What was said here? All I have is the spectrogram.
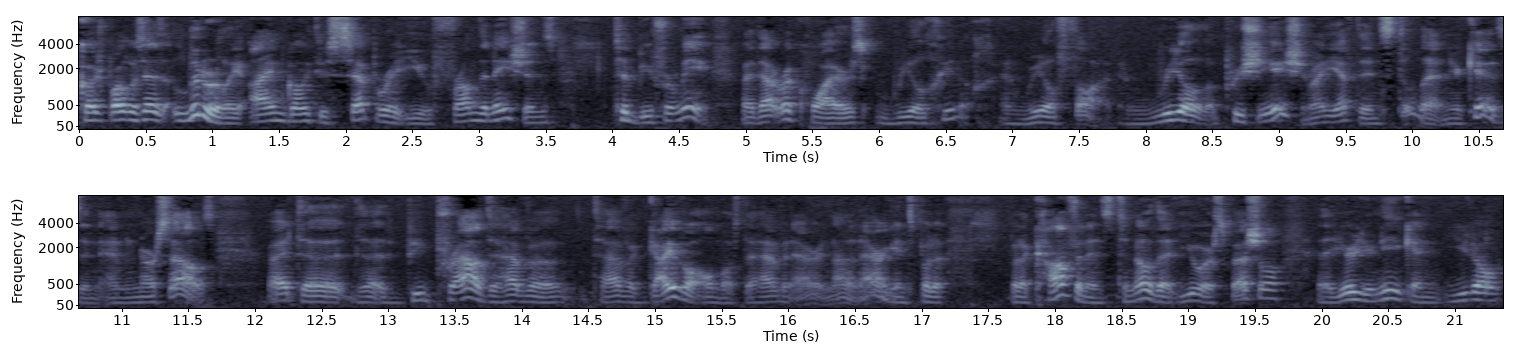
Kosh Baruch says, literally, I'm going to separate you from the nations to be for me. Right? That requires real chinuch and real thought and real appreciation, right? You have to instill that in your kids and, and in ourselves right? To, to be proud, to have a to have a gaiva almost, to have an not an arrogance, but a but a confidence to know that you are special and that you're unique and you don't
